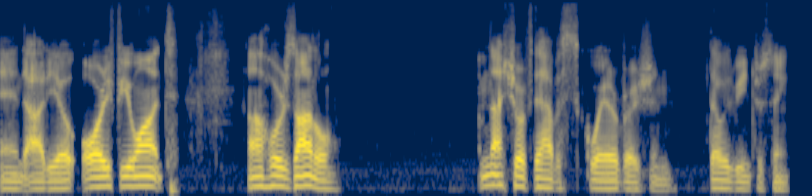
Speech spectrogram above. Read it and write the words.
and audio, or if you want a horizontal. I'm not sure if they have a square version. That would be interesting.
